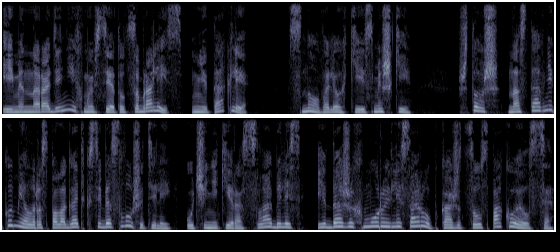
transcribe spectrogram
Именно ради них мы все тут собрались, не так ли? Снова легкие смешки. Что ж, наставник умел располагать к себе слушателей. Ученики расслабились, и даже хмурый лесоруб, кажется, успокоился.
